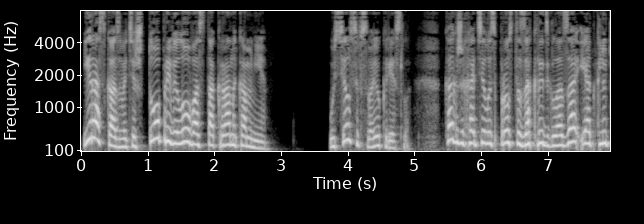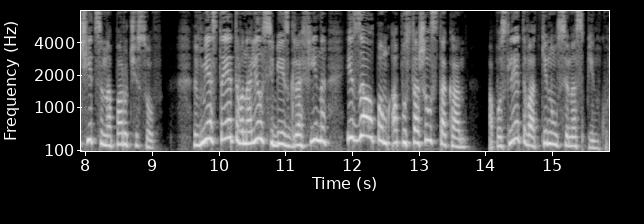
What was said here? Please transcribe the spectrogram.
и рассказывайте, что привело вас так рано ко мне уселся в свое кресло. Как же хотелось просто закрыть глаза и отключиться на пару часов. Вместо этого налил себе из графина и залпом опустошил стакан, а после этого откинулся на спинку.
